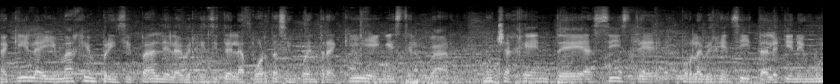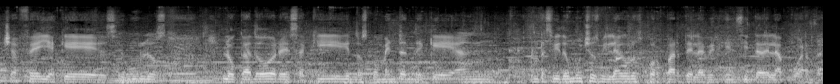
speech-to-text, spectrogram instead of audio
Aquí la imagen principal de la Virgencita de la Puerta se encuentra aquí en este lugar. Mucha gente asiste por la Virgencita, le tienen mucha fe ya que según los locadores aquí nos comentan de que han, han recibido muchos milagros por parte de la Virgencita de la Puerta.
